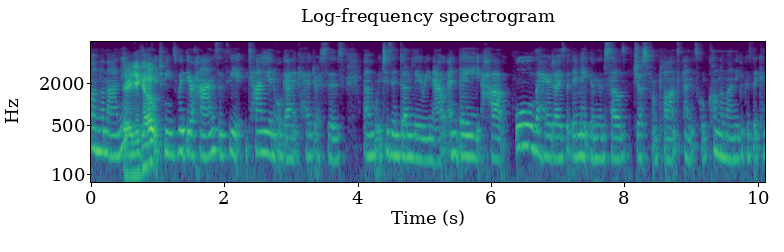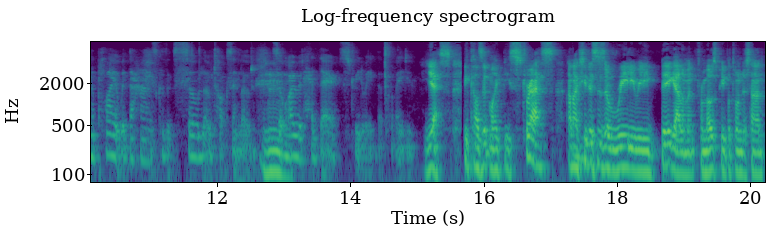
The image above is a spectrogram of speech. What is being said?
con mani. There you go. Which means with your hands. It's the Italian organic hairdressers, um, which is in Dún Laoghaire now, and they have all the hair dyes, but they make them themselves just from plants, and it's called con mani because they can apply it with the hands because it's so low toxin load. So Mm. I would head there straight away. That's what I do. Yes, because it might be stress. And actually, this is a really, really big element for most people to understand.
